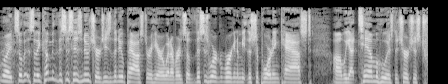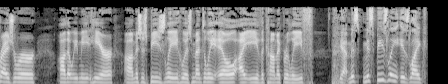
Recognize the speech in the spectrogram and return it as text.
Right. So, th- so they come in. This is his new church. He's the new pastor here or whatever. And so this is where we're going to meet the supporting cast. Uh, we got Tim, who is the church's treasurer, uh, that we meet here. Uh, Mrs. Beasley, who is mentally ill, i.e. the comic relief. yeah, Miss Miss Beasley is like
